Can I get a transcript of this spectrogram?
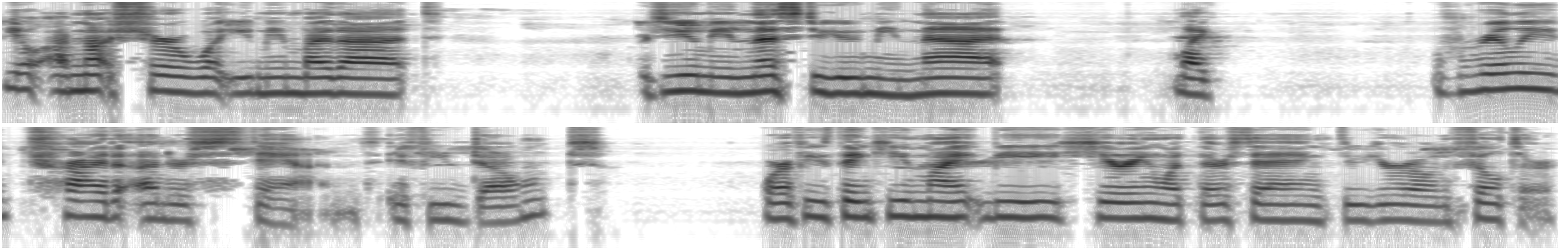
you know, I'm not sure what you mean by that. Do you mean this? Do you mean that? Like, really try to understand if you don't or if you think you might be hearing what they're saying through your own filter.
